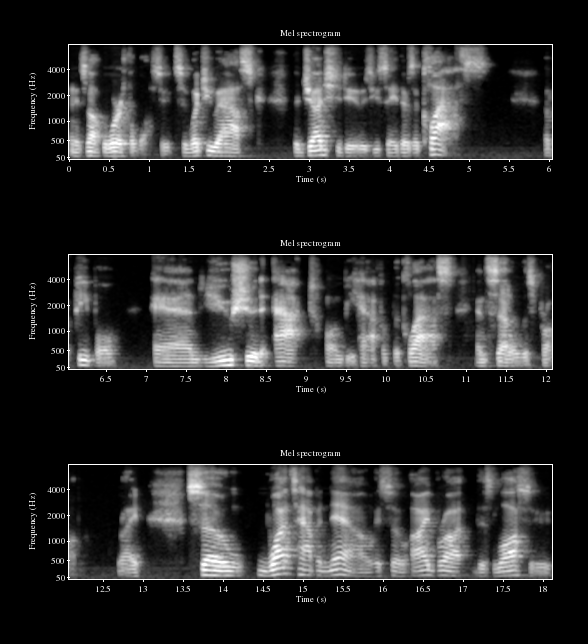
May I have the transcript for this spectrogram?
And it's not worth a lawsuit. So, what you ask the judge to do is you say there's a class of people and you should act on behalf of the class and settle this problem right? So what's happened now is so I brought this lawsuit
